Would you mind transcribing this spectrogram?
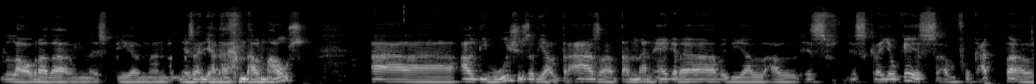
l'obra d'en Spiegelman més enllà de, del Maus, uh, el dibuix, és a dir, el traç, el tant de negre, vull dir, el, el, és, és, creieu que és enfocat pel,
